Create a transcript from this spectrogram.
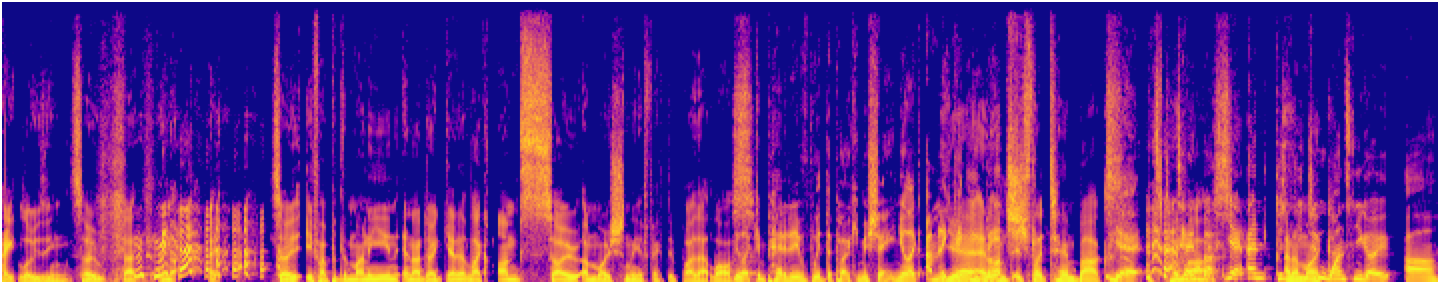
hate losing. So that I- so if I put the money in and I don't get it, like I'm so emotionally affected by that loss. You're like competitive with the pokie machine. You're like, I'm gonna yeah, get you, and I'm, it's like ten bucks. yeah, it's ten, bucks. Yeah, and because you I'm do like- once and you go, uh,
